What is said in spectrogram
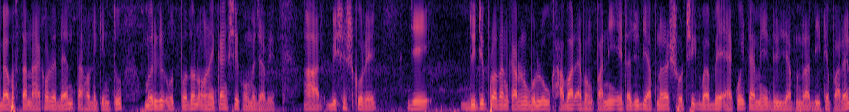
ব্যবস্থা না করে দেন, তাহলে কিন্তু মুরগির উৎপাদন অনেকাংশে কমে যাবে। আর বিশেষ করে যে দুইটি প্রধান কারণ বলব, খাবার এবং পানি, এটা যদি আপনারা সঠিকভাবে একই টাইমে যদি আপনারা দিতে পারেন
